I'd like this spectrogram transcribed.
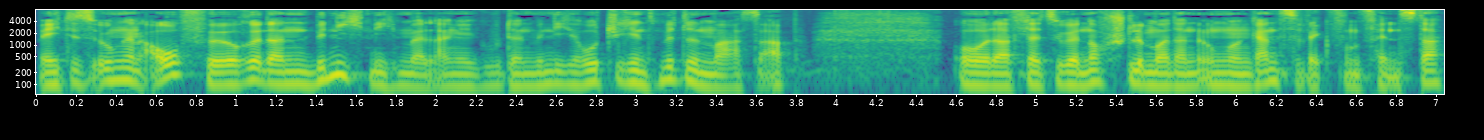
Wenn ich das irgendwann aufhöre, dann bin ich nicht mehr lange gut, dann bin ich, rutsche ich ins Mittelmaß ab. Oder vielleicht sogar noch schlimmer, dann irgendwann ganz weg vom Fenster.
